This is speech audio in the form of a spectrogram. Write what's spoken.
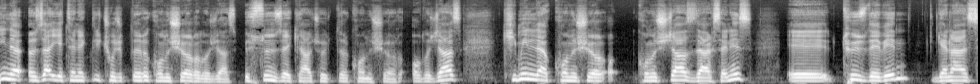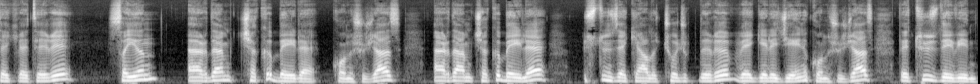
yine özel yetenekli çocukları konuşuyor olacağız. Üstün zeka çocukları konuşuyor olacağız. Kiminle konuşuyor konuşacağız derseniz e, TÜZDEV'in genel sekreteri Sayın Erdem Çakı Bey ile konuşacağız. Erdem Çakı Bey ile üstün zekalı çocukları ve geleceğini konuşacağız ve TÜZDEV'in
